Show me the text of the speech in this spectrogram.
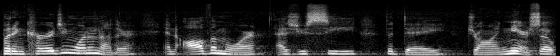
but encouraging one another, and all the more as you see the day drawing near. So,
